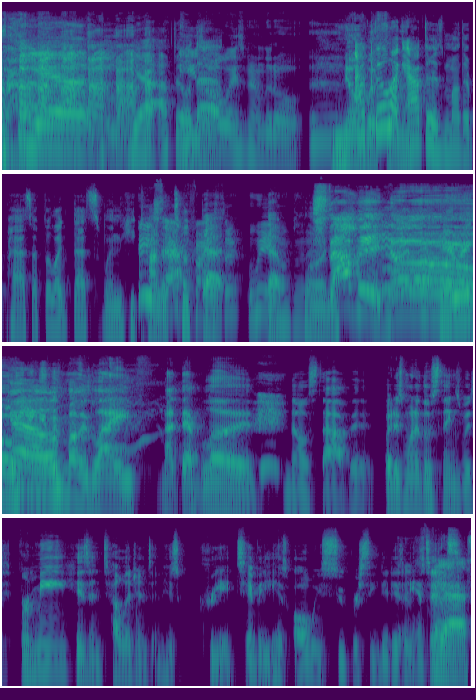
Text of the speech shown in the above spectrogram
Yeah, yeah, I feel He's that. always been a little. No, I feel like me- after his mother passed, I feel like that's when he He kind of took that. we ain't that gonna go there. plunge. Stop it! No, Here we He didn't give go. his mother's life, not that blood. No, stop it. But it's one of those things with, for me, his intelligence and his creativity has always superseded his It's antics. facts. Yes.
